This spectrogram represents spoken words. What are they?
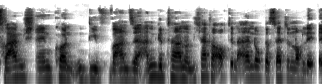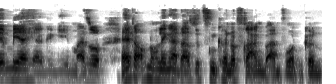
Fragen stellen konnten, die waren sehr angetan. Und ich hatte auch den Eindruck, das hätte noch äh, mehr hergegeben. Also er hätte auch noch länger da sitzen können und Fragen beantworten können.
